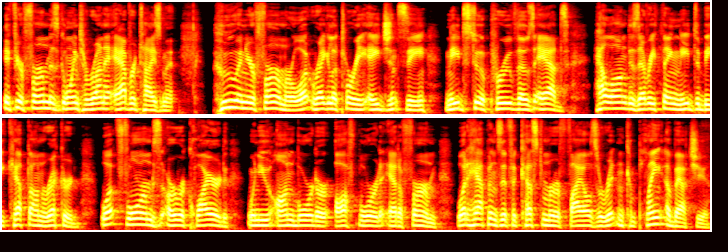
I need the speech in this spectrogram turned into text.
If your firm is going to run an advertisement, who in your firm or what regulatory agency needs to approve those ads? How long does everything need to be kept on record? What forms are required when you onboard or offboard at a firm? What happens if a customer files a written complaint about you?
